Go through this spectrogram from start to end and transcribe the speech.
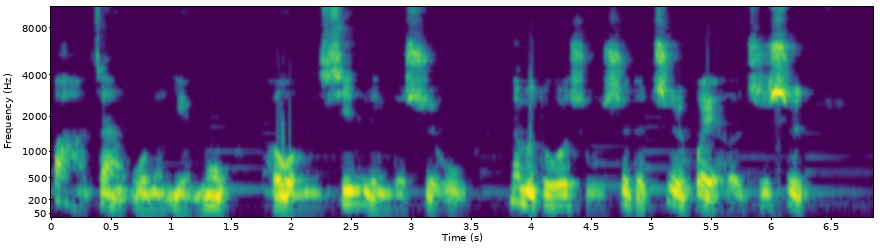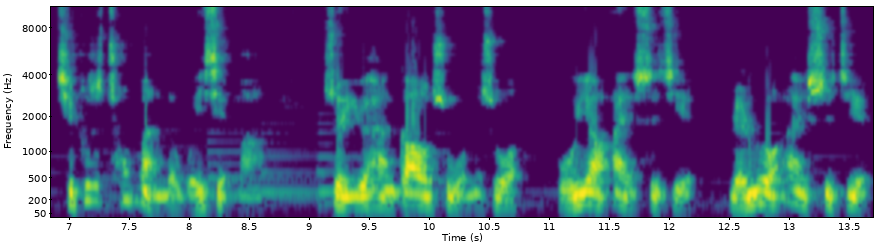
霸占我们眼目和我们心灵的事物，那么多属世的智慧和知识，岂不是充满了危险吗？所以约翰告诉我们说：不要爱世界，人若爱世界，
